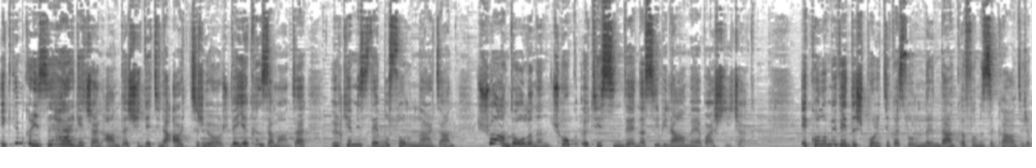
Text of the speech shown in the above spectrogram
İklim krizi her geçen anda şiddetini arttırıyor ve yakın zamanda ülkemizde bu sorunlardan şu anda olanın çok ötesinde nasibini almaya başlayacak. Ekonomi ve dış politika sorunlarından kafamızı kaldırıp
